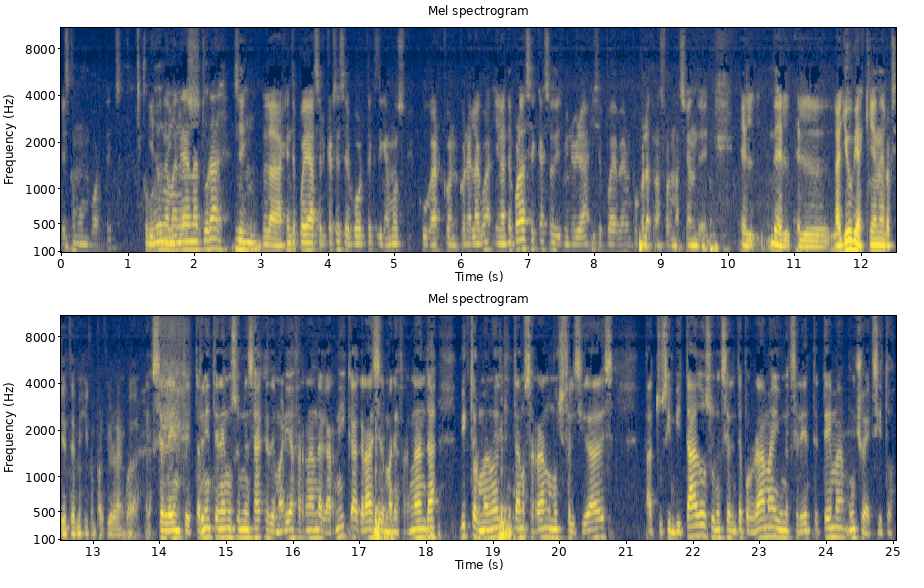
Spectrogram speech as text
es como un vortex como de una manera natural. Sí, la gente puede acercarse a ese vortex, digamos, jugar con, con, el agua. Y en la temporada seca eso disminuirá y se puede ver un poco la transformación de, el, la lluvia aquí en el occidente de México, en particular en Guadalajara. Excelente. También tenemos un mensaje de María Fernanda Garnica. Gracias, María Fernanda. Víctor Manuel Quintano Serrano, muchas felicidades a tus invitados. Un excelente programa y un excelente tema. Mucho éxito.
